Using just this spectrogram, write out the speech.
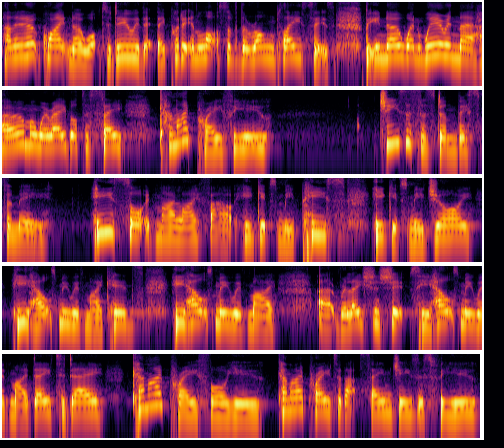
and they don't quite know what to do with it. They put it in lots of the wrong places. But you know, when we're in their home and we're able to say, Can I pray for you? Jesus has done this for me. He's sorted my life out. He gives me peace. He gives me joy. He helps me with my kids. He helps me with my uh, relationships. He helps me with my day to day. Can I pray for you? Can I pray to that same Jesus for you?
